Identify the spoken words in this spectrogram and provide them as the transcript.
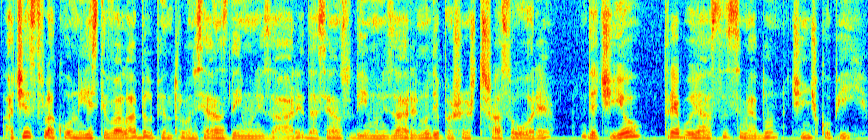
acest flacon este valabil pentru un seans de imunizare, dar seansul de imunizare nu depășește 6 ore, deci eu trebuie astăzi să-mi adun 5 copii.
